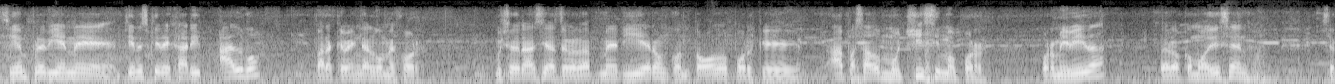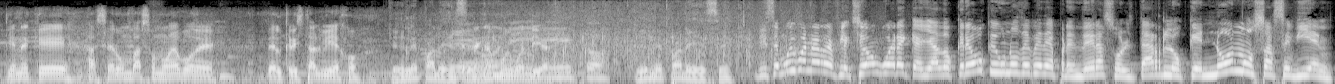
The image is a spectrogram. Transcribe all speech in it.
Siempre viene, tienes que dejar ir algo para que venga algo mejor. Muchas gracias, de verdad me dieron con todo porque ha pasado muchísimo por, por mi vida, pero como dicen, se tiene que hacer un vaso nuevo de, del cristal viejo. ¿Qué le parece? Que tengan muy buen día. ¿Qué le parece? Dice, muy buena reflexión, güera y callado. Creo que uno debe de aprender a soltar lo que no nos hace bien,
